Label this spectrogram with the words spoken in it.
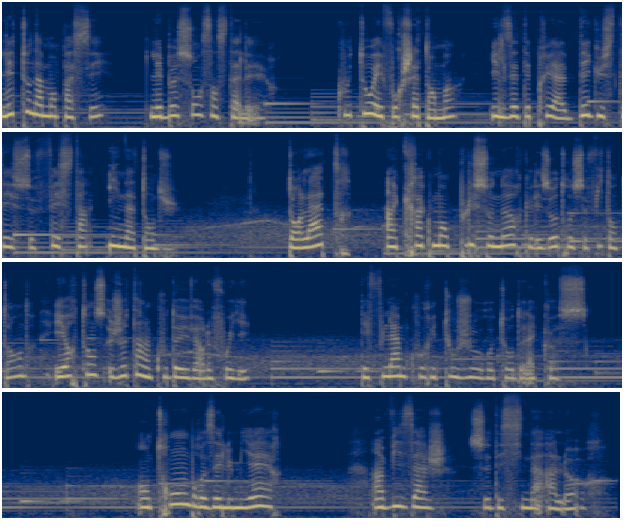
L'étonnement passé, les bessons s'installèrent. Couteau et fourchette en main, ils étaient prêts à déguster ce festin inattendu. Dans l'âtre, un craquement plus sonore que les autres se fit entendre, et Hortense jeta un coup d'œil vers le foyer. Des flammes couraient toujours autour de la cosse. Entre ombres et lumières, un visage se dessina alors.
